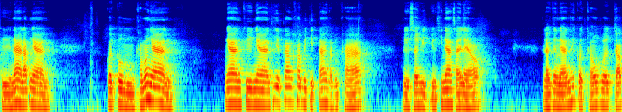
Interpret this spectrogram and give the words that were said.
คือหน้ารับงาน กดปุ่มคำว่างาน งานคืองานที่จะต้องเข้าไปติดตั้งกับลูกค้า หรือเซอร์วิสอยู่ที่หน้าไซต์แล้ว หลังจากนั้นให้กดคำว่า Work Job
